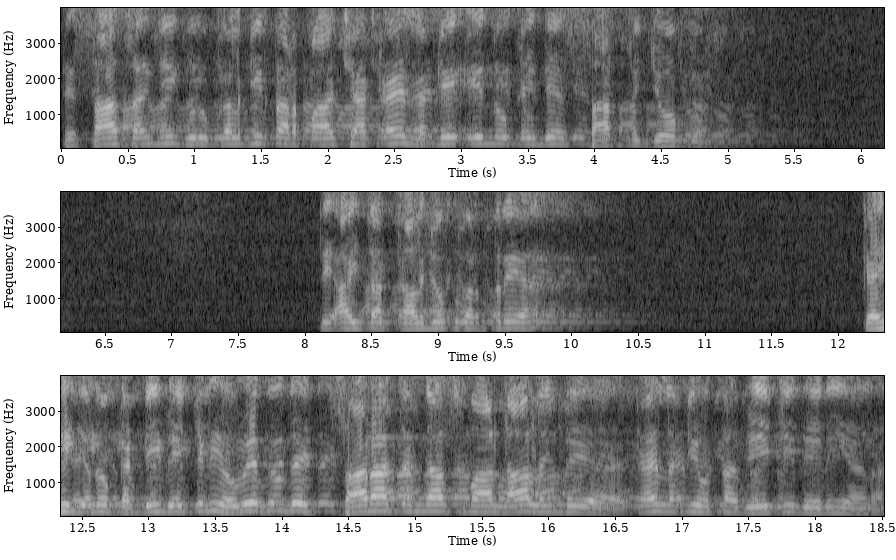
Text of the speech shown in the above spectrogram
ਤੇ ਸਾਧ ਸੰਗਤ ਜੀ, ਗੁਰੂ ਕਲਗੀਧਰ ਪਾਤਸ਼ਾਹ ਕਹਿ, ਲੱਗੇ ਇਹਨੂੰ ਕਹਿੰਦੇ ਸਤ ਯੁੱਗ ਤੇ ਅੱਜ ਤੱਕ ਕਲ ਯੁੱਗ ਵਰਤ ਰਿਹਾ ਕਹੀ ਜਦੋਂ ਗੱਡੀ ਵੇਚਣੀ ਹੋਵੇ ਤੇ ਉਹਦੇ ਸਾਰਾ ਚੰਗਾ ਸਮਾਨ ਲਾ ਲੈਂਦੇ ਆ। ਕਹਿ ਲੱਗੇ, ਉਹ ਤਾਂ ਵੇਚ ਹੀ ਦੇਣੀ ਆ ਨਾ।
